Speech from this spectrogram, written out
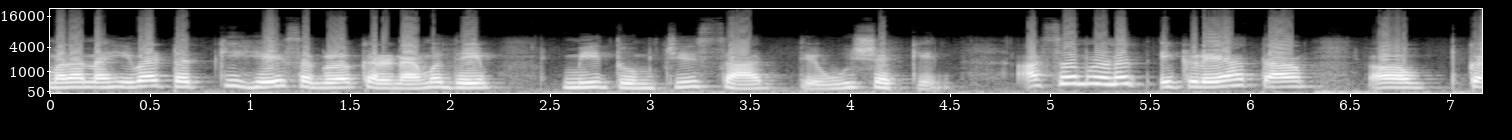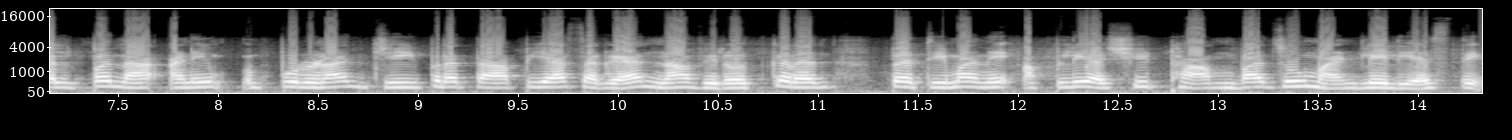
मला नाही वाटत की हे सगळं करण्यामध्ये मी तुमची साथ देऊ शकेन. असं म्हणत इकडे आता कल्पना आणि पूर्णाजी प्रताप या सगळ्यांना विरोध करत प्रतिमाने आपली अशी ठाम बाजू मांडलेली असते.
